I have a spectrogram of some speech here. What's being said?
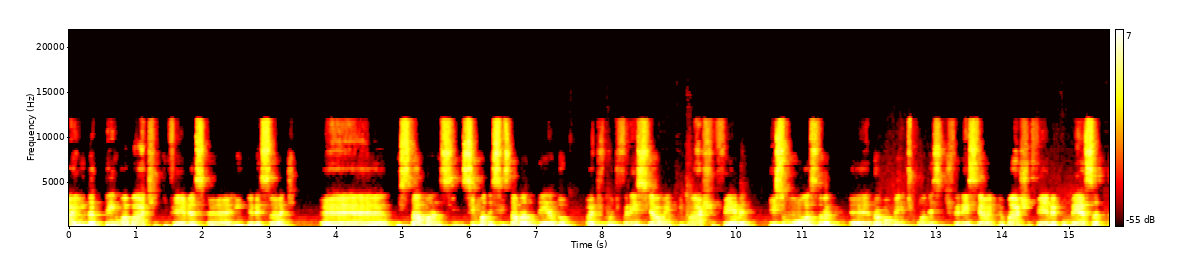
Ainda tem um abate de fêmeas é, interessante. É, está, se, se, se, está mantendo a, o diferencial entre macho e fêmea. Isso mostra, é, normalmente, quando esse diferencial entre macho e fêmea começa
